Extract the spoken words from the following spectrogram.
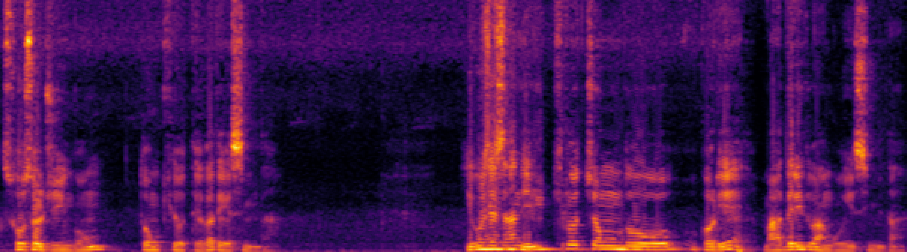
소설 주인공 돈키호테가 되겠습니다. 이곳에서 한 1km 정도 거리에 마드리드 왕궁이 있습니다.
